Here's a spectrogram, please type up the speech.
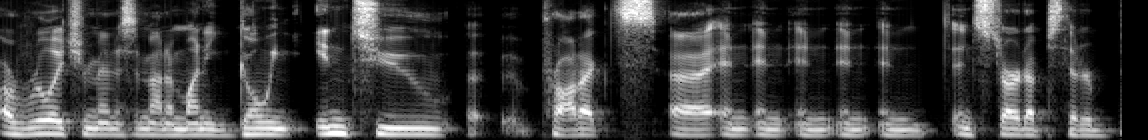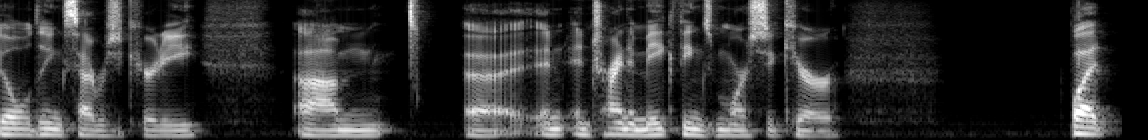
a really tremendous amount of money going into uh, products uh, and, and, and, and, and startups that are building cybersecurity um, uh, and, and trying to make things more secure. But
